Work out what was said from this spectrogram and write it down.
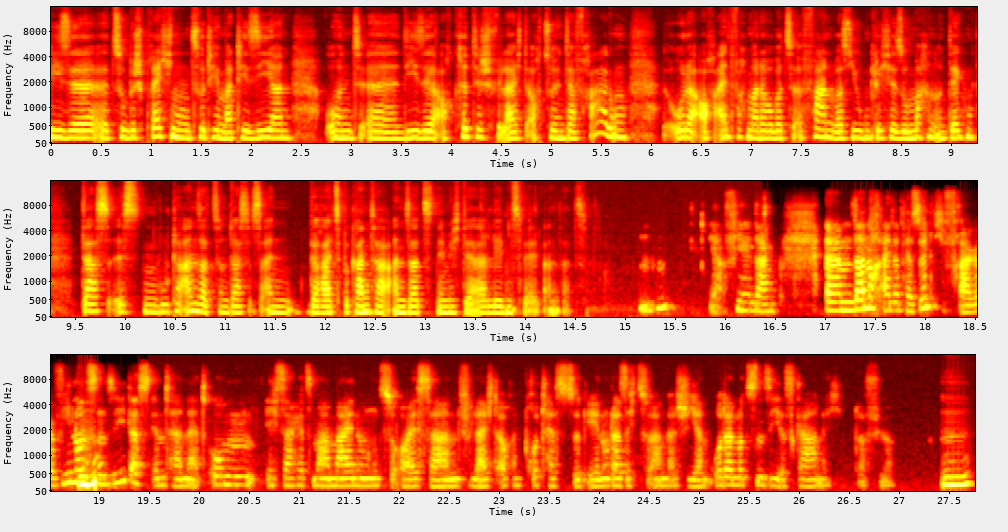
diese äh, zu besprechen, zu thematisieren und äh, diese auch kritisch vielleicht auch zu hinterfragen oder auch einfach mal darüber zu erfahren, was Jugendliche so machen und denken, das ist ein guter Ansatz und das ist ein bereits bekannter Ansatz, nämlich der Lebensweltansatz. Mhm. Ja, vielen Dank. Ähm, dann noch eine persönliche Frage. Wie nutzen mhm. Sie das Internet, um, ich sage jetzt mal, Meinungen zu äußern, vielleicht auch in Protest zu gehen oder sich zu engagieren? Oder nutzen Sie es gar nicht dafür? Mhm.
